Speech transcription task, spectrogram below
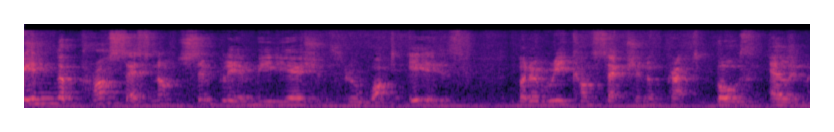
in the process, not simply a mediation through what is, but a reconception of perhaps both elements.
